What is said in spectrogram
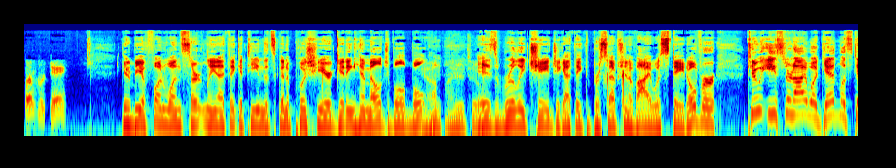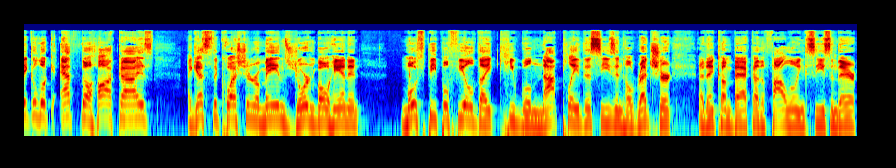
perimeter game? Going to be a fun one, certainly, and I think a team that's going to push here, getting him eligible. Bolton is really changing. I think the perception of Iowa State over to Eastern Iowa again. Let's take a look at the Hawkeyes. I guess the question remains Jordan Bohannon. Most people feel like he will not play this season. He'll redshirt and then come back uh, the following season there.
